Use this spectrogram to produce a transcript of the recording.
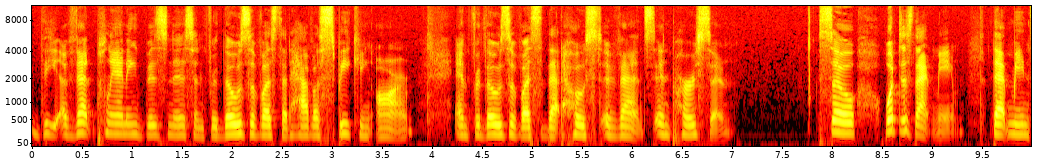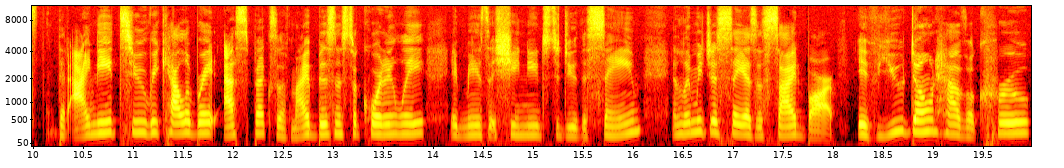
the event planning business, and for those of us that have a speaking arm, and for those of us that host events in person. So, what does that mean? That means that I need to recalibrate aspects of my business accordingly. It means that she needs to do the same. And let me just say, as a sidebar, if you don't have a crew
